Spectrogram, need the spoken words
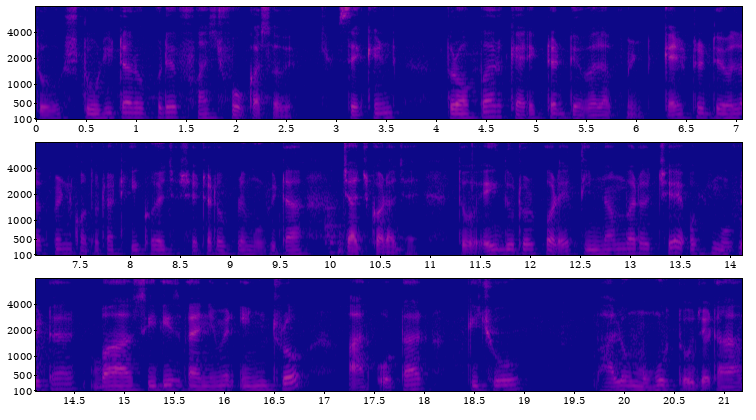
তো স্টোরিটার ওপরে ফার্স্ট ফোকাস হবে। Second proper character development character development কতটা ঠিক হয়েছে সেটার উপরে মুভিটা জাজ করা যায়। তো এই দুটোর পরে তিন নাম্বার হচ্ছে ওই মুভিটার বা সিরিজ বা অ্যানিমের ইন্ট্রো আর ওটার কিছু ভালো মুহূর্ত যেটা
